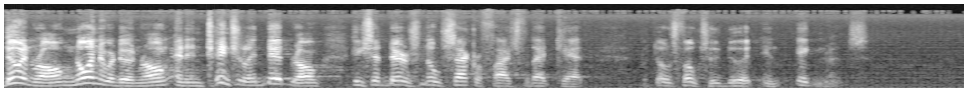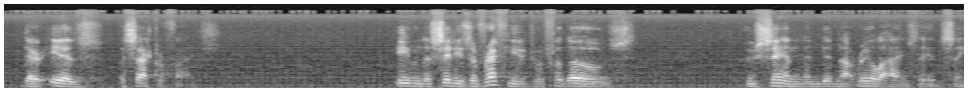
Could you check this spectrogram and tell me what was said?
doing wrong, knowing they were doing wrong, and intentionally did wrong. He said, there's no sacrifice for that cat. But those folks who do it in ignorance, there is a sacrifice. Even the cities of refuge were for those who sinned and did not realize they had sinned.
